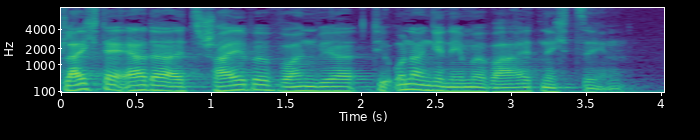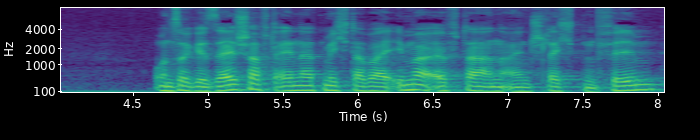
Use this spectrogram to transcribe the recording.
Gleich der Erde als Scheibe wollen wir die unangenehme Wahrheit nicht sehen. Unsere Gesellschaft erinnert mich dabei immer öfter an einen schlechten Film,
